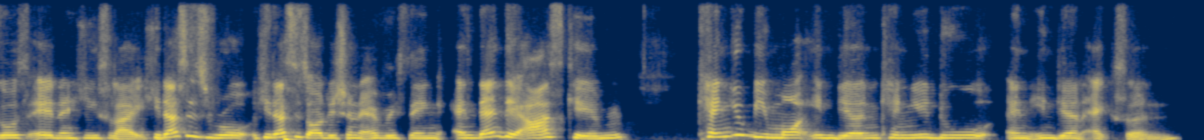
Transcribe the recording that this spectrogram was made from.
goes in, and he's like, he does his role, he does his audition and everything, and then they ask him, "Can you be more Indian? Can you do an Indian accent?"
